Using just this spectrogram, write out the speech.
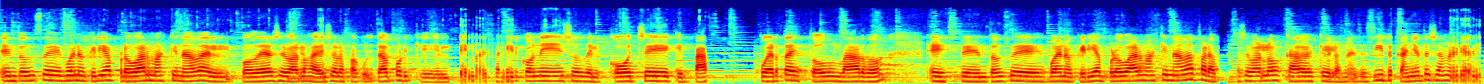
entonces bueno, quería probar más que nada el poder llevarlos a ellos a la facultad porque el tema de salir con ellos, del coche que pasa la puerta es todo un bardo. Este, entonces, bueno, quería probar más que nada para llevarlos cada vez que los necesite. Cañete ya me había dicho,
